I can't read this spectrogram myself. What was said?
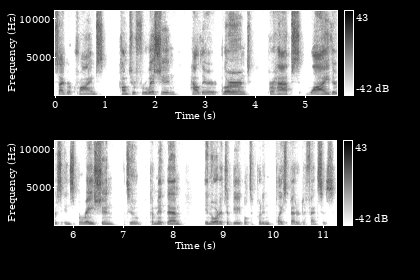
cyber crimes come to fruition, how they're learned, perhaps why there's inspiration to commit them in order to be able to put in place better defenses.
